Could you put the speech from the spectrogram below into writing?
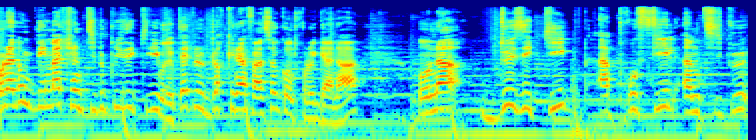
On a donc des matchs un petit peu plus équilibrés. Peut-être le Burkina Faso contre le Ghana. On a deux équipes à profil un petit peu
